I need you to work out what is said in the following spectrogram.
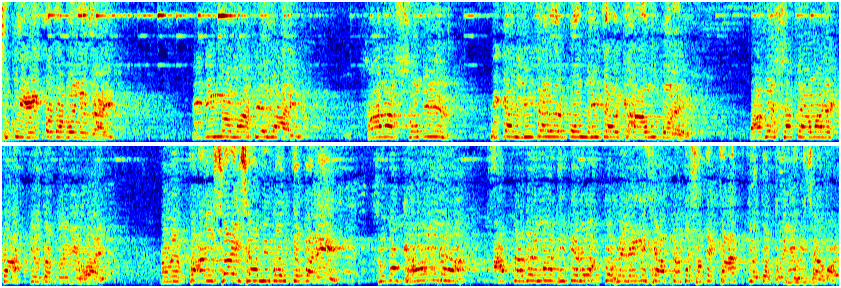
শুধু এই কথা বলে যাই। বিভিন্ন মাঠে যাই, সারা শরীর বিকাল লিটারের পর লিটার ঘাম পড়ে। তাদের সাথে আমার একটা আত্মীয়তা তৈরি হয়। তবে পাংসা এসে আমি বলতে পারি, শুধু ঘাম না, আপনাদের মাটিতে রক্ত ফেলে গেছে, আপনাদের সাথে একটা আত্মীয়তা তৈরি হয়েছে আমার।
